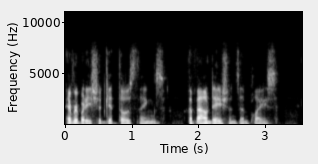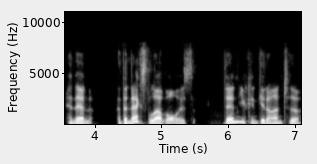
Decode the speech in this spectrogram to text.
everybody should get those things, the foundations in place. And then the next level is then you can get on to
